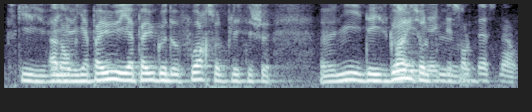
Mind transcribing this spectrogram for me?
Parce qu'il Ah, n'y a, pas eu- il y a pas eu God of War sur le PlayStation. euh, ni Days Gone Ouais, sur il a le été sur le PS Now.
